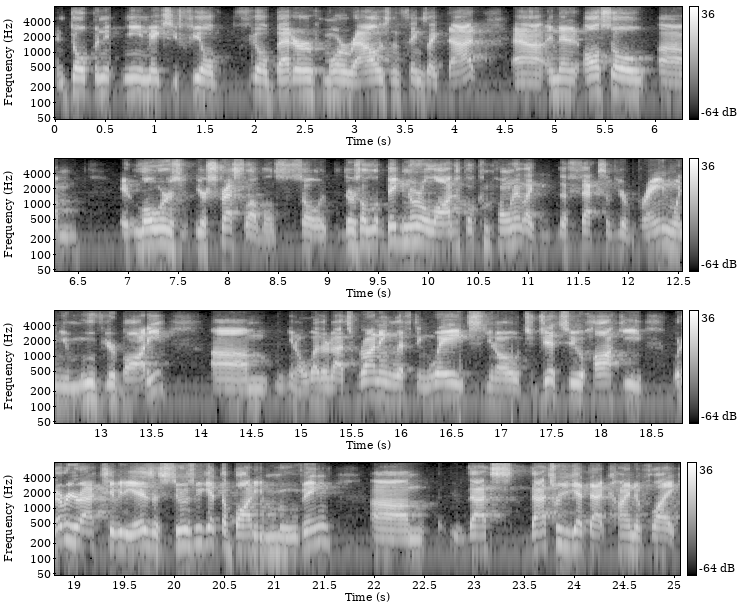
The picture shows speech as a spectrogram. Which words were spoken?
and dopamine makes you feel feel better, more aroused, and things like that. Uh, and then it also um, it lowers your stress levels. So there's a big neurological component, like the effects of your brain when you move your body. Um, you know, whether that's running, lifting weights, you know, jujitsu, hockey, whatever your activity is. As soon as we get the body moving, um, that's that's where you get that kind of like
